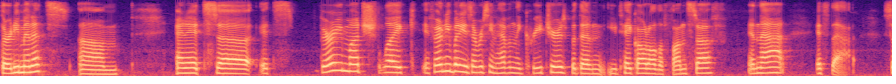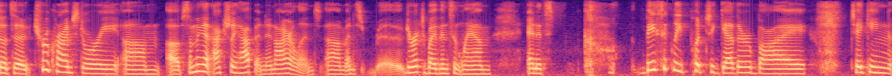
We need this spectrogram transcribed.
30 minutes, um, and it's uh, it's very much like if anybody has ever seen Heavenly Creatures, but then you take out all the fun stuff in that, it's that. So it's a true crime story um, of something that actually happened in Ireland, um, and it's uh, directed by Vincent Lambe, and it's basically put together by taking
